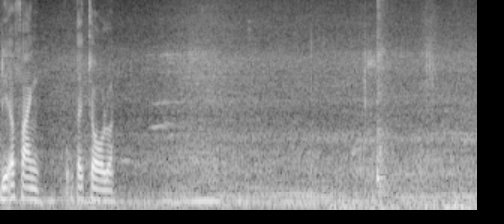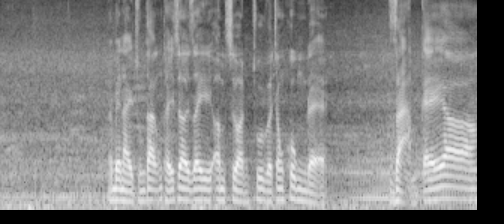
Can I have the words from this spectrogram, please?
Đĩa phanh cũng Techo luôn. Ở bên này chúng ta cũng thấy rơi dây âm sườn chui vào trong khung để giảm cái ờ,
